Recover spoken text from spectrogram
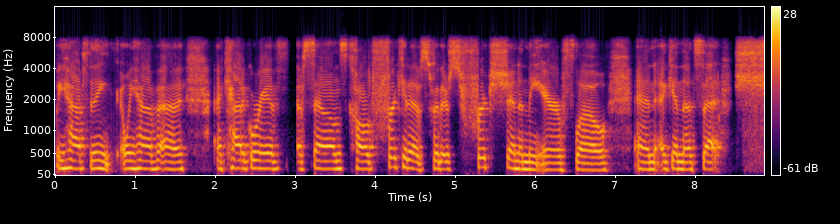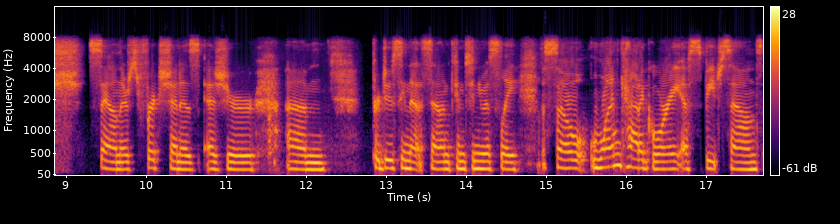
We have think we have a, a category of, of sounds called fricatives, where there's friction in the airflow. And again, that's that shh sound. There's friction as as you're um, producing that sound continuously. So, one category of speech sounds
